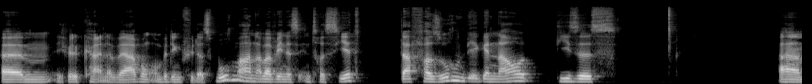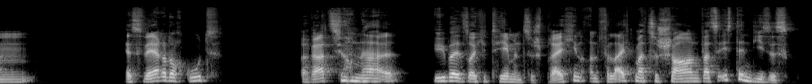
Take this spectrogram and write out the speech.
Ähm, ich will keine Werbung unbedingt für das Buch machen, aber wen es interessiert, da versuchen wir genau dieses ähm, es wäre doch gut, rational über solche Themen zu sprechen und vielleicht mal zu schauen, was ist denn dieses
